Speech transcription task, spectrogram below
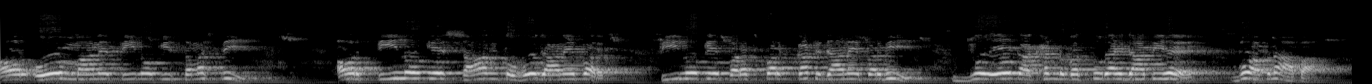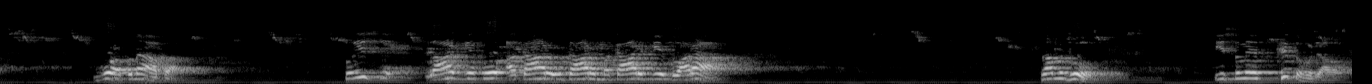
और ओम माने तीनों की समष्टि। और तीनों के शांत हो जाने पर, तीनों के परस्पर कट जाने पर भी जो एक अखंड वस्तु रह जाती है, वो अपना आपा। वो अपना आपा। तो इस प्राज्ञ को अकार, उकार, मकार के द्वारा समझो। इसमें स्थित हो जाओ।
